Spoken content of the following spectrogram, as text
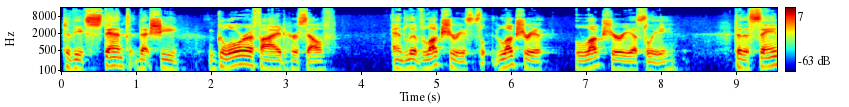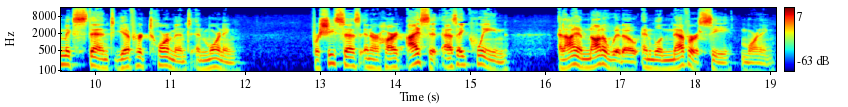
to the extent that she glorified herself and lived luxurious, luxuriously to the same extent give her torment and mourning. For she says in her heart, I sit as a queen, and I am not a widow, and will never see mourning.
